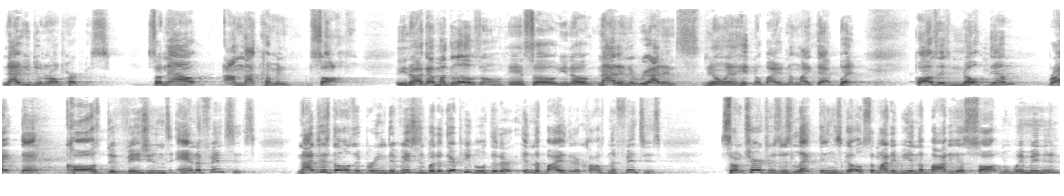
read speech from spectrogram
now you're doing it on purpose. So now I'm not coming soft. You know, I got my gloves on. And so, you know, not in the real, I didn't, you know, we didn't hit nobody, nothing like that. But Paul says, note them, right, that cause divisions and offenses. Not just those that bring divisions, but if there are people that are in the body that are causing offenses. Some churches just let things go. Somebody be in the body assaulting women and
